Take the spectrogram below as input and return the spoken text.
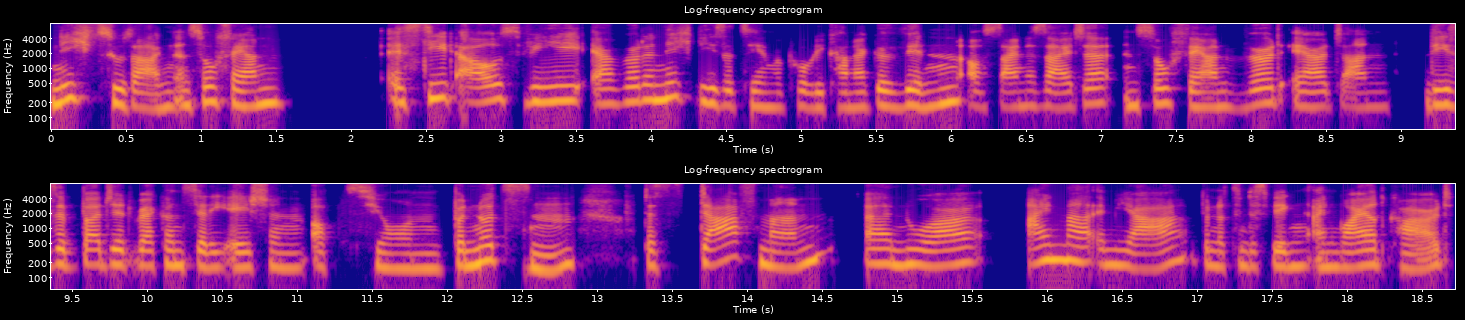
nicht zusagen. Insofern es sieht aus, wie er würde nicht diese zehn Republikaner gewinnen auf seine Seite. Insofern wird er dann diese Budget Reconciliation Option benutzen. Das darf man äh, nur einmal im Jahr benutzen, deswegen ein Wildcard.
